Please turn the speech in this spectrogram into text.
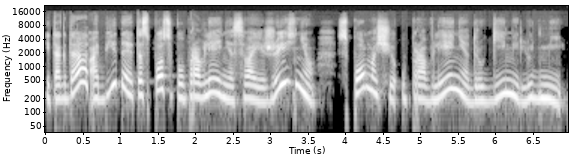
И тогда обида – это способ управления своей жизнью с помощью управления другими людьми.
